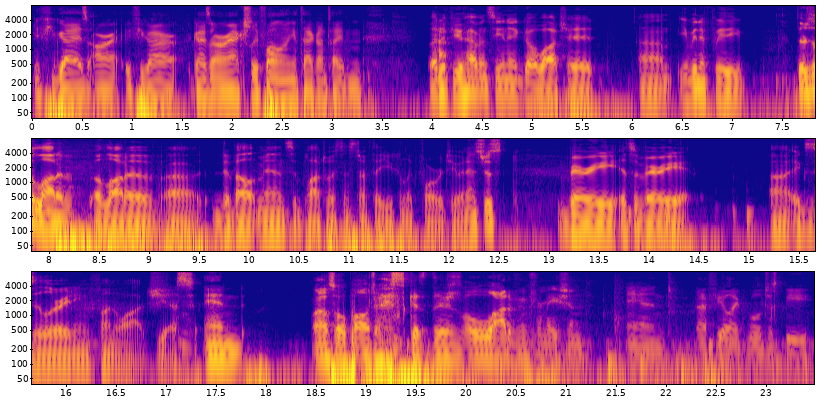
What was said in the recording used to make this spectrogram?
if you guys are, if you are guys are actually following Attack on Titan, but if you haven't seen it, go watch it. Um, even if we, there's a lot of a lot of uh, developments and plot twists and stuff that you can look forward to, and it's just very. It's a very uh, exhilarating, fun watch. Yes, and I also apologize because there's a lot of information, and I feel like we'll just be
